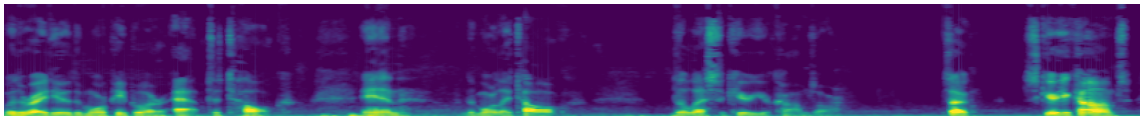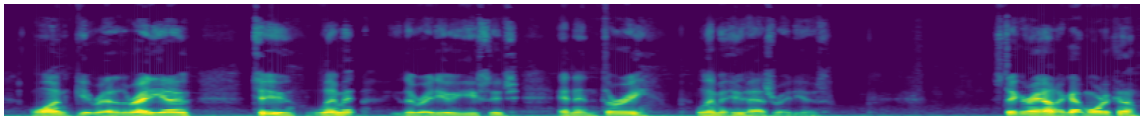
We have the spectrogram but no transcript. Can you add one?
with a radio, the more people are apt to talk. And the more they talk, the less secure your comms are. So secure your comms. One, get rid of the radio. Two, limit the radio usage. And then three, limit who has radios. Stick around, I got more to come.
